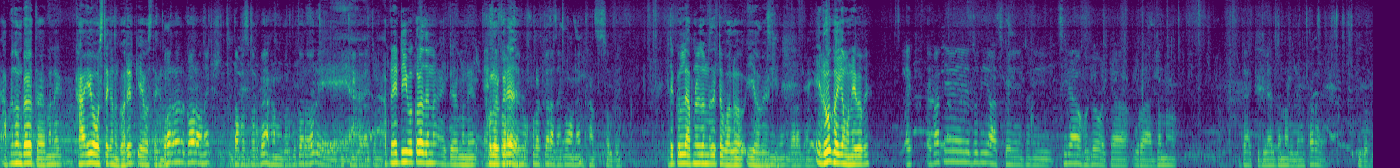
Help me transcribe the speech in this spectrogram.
আপনি যখন বেরোতে মানে খা এই অবস্থা কেন? ঘরের কি অবস্থা কেন? ঘরের ঘর অনেক দবজ করবে হাম করবে ঘরের করার জন্য। আপনি এটি করা যায় না এটা মানে ফ্লোর করে? ফ্লোট করা যাবে অনেক ঘাস চলবে। এটা করলে আপনার জন্য একটা ভালো ই হবে আর কি। করার রোগ হয় কেমন এইভাবে? এ- এবারে যদি আজকে যদি চিরা হইবে ওইটা ওরার জন্য এটা ক্রিয়ার জন্য বললাম তার কি করব?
